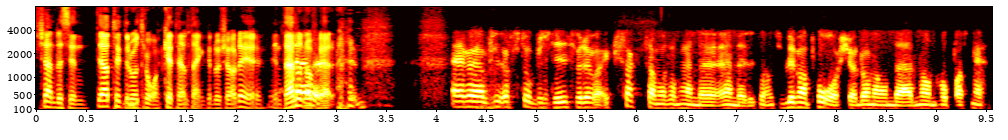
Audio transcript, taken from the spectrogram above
kändes inte, jag tyckte det var tråkigt helt enkelt och körde inte heller några fler. Nej, men jag, förstår precis för det var exakt samma som hände. hände liksom. Så blir man påkörd av någon där, någon hoppar snett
